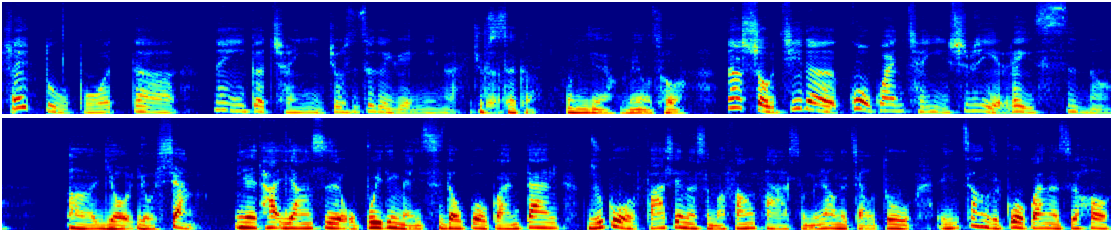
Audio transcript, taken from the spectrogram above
所以赌博的那一个成瘾就是这个原因来的，就是这个。凤馨姐讲没有错。那手机的过关成瘾是不是也类似呢？呃，有有像。因为它一样是我不一定每一次都过关，但如果我发现了什么方法、什么样的角度，诶，这样子过关了之后，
